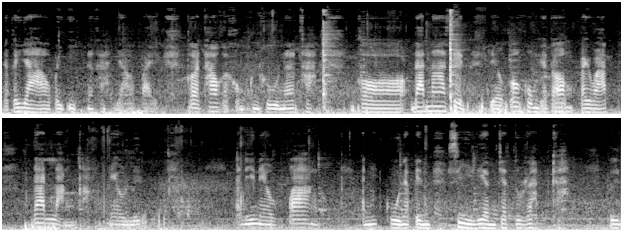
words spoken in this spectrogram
แล้วก็ยาวไปอีกนะคะ ยาวไป ก็เท่ากับของคุณครูนะคะ พอด้านหน้าเสร็จ เดี๋ยวก็คงจะต้องไปวัดด้านหลังค่ะ แนวลึก อันนี้แนวกว้าง อันนี้ครูเนี่ยเป็นสี่เหลี่ยมจัตุรัสค่ะ พื้น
